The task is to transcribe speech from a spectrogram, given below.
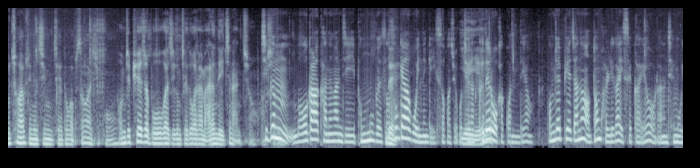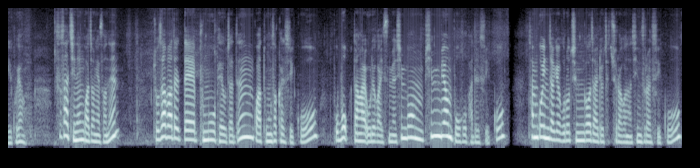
요청할 수 있는 지금 제도가 없어가지고 범죄 피해자 보호가 지금 제도가 잘 마련돼 있지는 않죠. 지금 뭐가 가능한지 법무부에서 네. 소개하고 있는 게 있어가지고 예, 제가 예. 그대로 갖고 왔는데요. 범죄 피해자는 어떤 권리가 있을까요? 라는 제목이고요. 수사 진행 과정에서는 조사받을 때 부모, 배우자 등과 동석할 수 있고 보복 당할 우려가 있으면 신변, 신변 보호 받을 수 있고 참고인 자격으로 증거 자료 제출하거나 진술할 수 있고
